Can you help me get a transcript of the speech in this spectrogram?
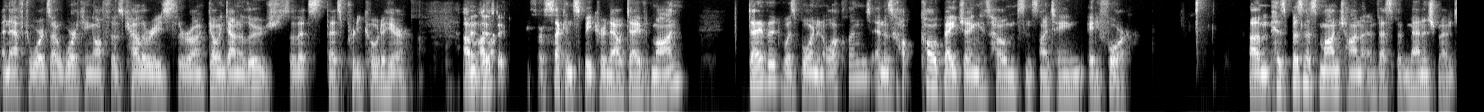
and afterwards are working off those calories through uh, going down a luge. So that's that's pretty cool to hear. Um, Fantastic. Like our second speaker now, David Mann. David was born in Auckland and has called Beijing his home since 1984. Um, his business, Mann China Investment Management,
